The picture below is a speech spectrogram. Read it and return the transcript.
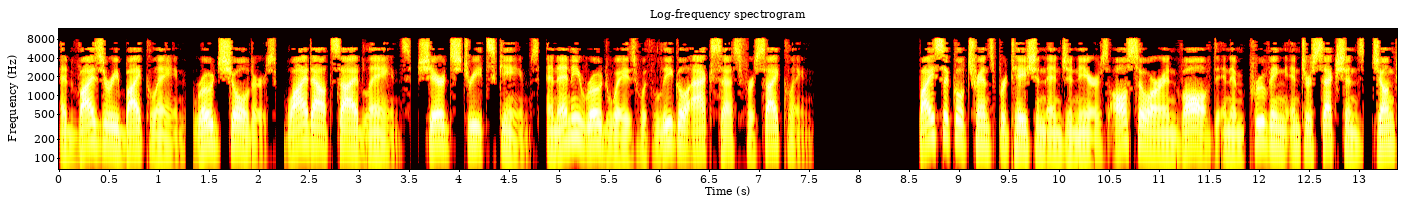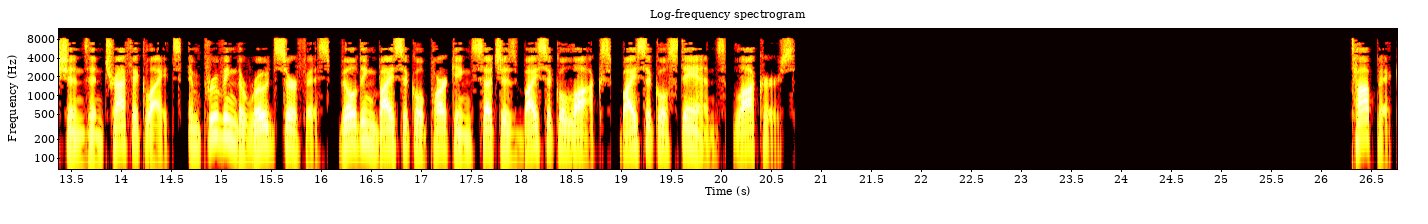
advisory bike lane, road shoulder wide outside lanes, shared street schemes, and any roadways with legal access for cycling. Bicycle transportation engineers also are involved in improving intersections, junctions and traffic lights, improving the road surface, building bicycle parking such as bicycle locks, bicycle stands, lockers. Topic.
